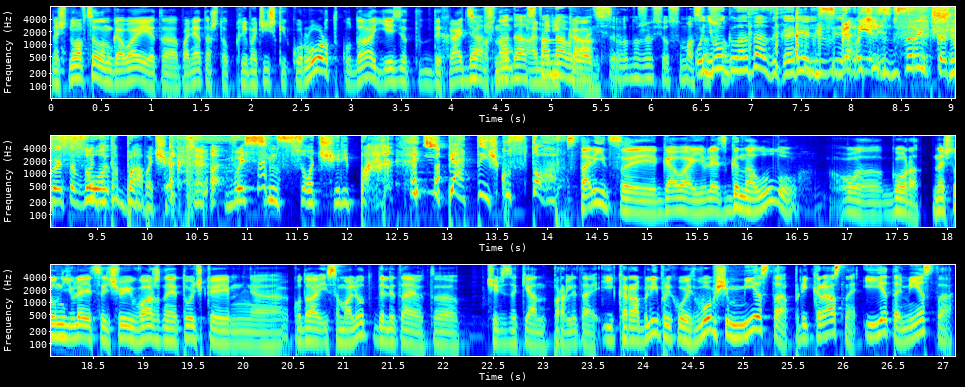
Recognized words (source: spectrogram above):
Значит, ну а в целом Гавайи это понятно, что климатический курорт, куда ездят отдыхать в Даш, основном надо останавливать. американцы. Он уже все с ума У сошел. него глаза загорелись. Загорелись. Очень взрыв какой-то 600 будет. бабочек, 800 черепах и 5000 кустов. Столицей Гавайи является Гонолулу, о, город. Значит, он является еще и важной точкой, э, куда и самолеты долетают, э, через океан пролетая, и корабли приходят. В общем, место прекрасное, и это место,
